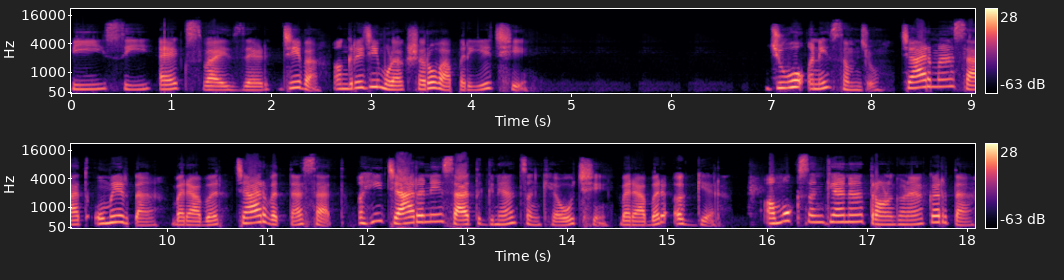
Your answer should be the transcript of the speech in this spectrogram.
B C X Y Z જેવા અંગ્રેજી મૂળાક્ષરો વાપરીએ છીએ. જુઓ અને સમજો. ચારમાં સાત ઉમેરતા, બરાબર ચાર વત્તા સાત. અહીં ચાર અને સાત જ્ઞાત સંખ્યાઓ છે, બરાબર અગિયાર. અમુક સંખ્યાના ત્રણ ગણા કરતા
